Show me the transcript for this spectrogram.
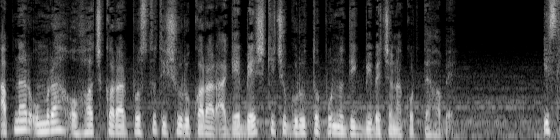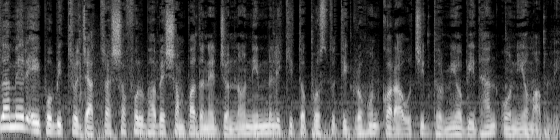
আপনার উমরাহ ও হজ করার প্রস্তুতি শুরু করার আগে বেশ কিছু গুরুত্বপূর্ণ দিক বিবেচনা করতে হবে। ইসলামের এই পবিত্র যাত্রা সফলভাবে সম্পাদনের জন্য নিম্নলিখিত প্রস্তুতি গ্রহণ করা উচিত ধর্মীয় বিধান ও নিয়মাবলী।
